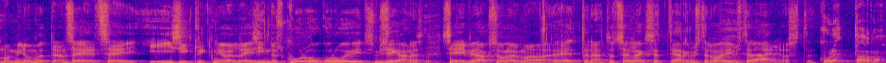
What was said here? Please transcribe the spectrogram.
minu mõte on see, et see isiklik nii-öelda esinduskulu, kuluhüvitis, mis iganes, see ei peaks olema ette nähtud selleks, et järgmistel valimistel hääli osta. kuule, Tarmo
